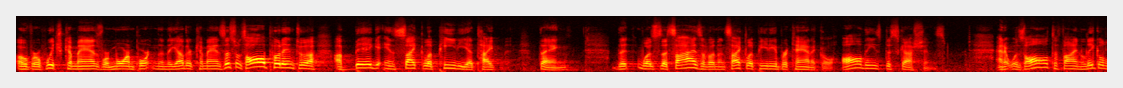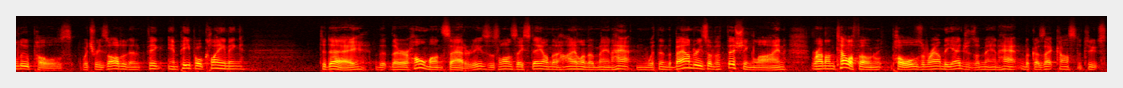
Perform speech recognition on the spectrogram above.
over which commands were more important than the other commands. This was all put into a, a big encyclopedia type thing that was the size of an Encyclopedia Britannica. All these discussions. And it was all to find legal loopholes, which resulted in, in people claiming today that they're home on Saturdays as long as they stay on the island of Manhattan within the boundaries of a fishing line run on telephone poles around the edges of Manhattan because that constitutes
